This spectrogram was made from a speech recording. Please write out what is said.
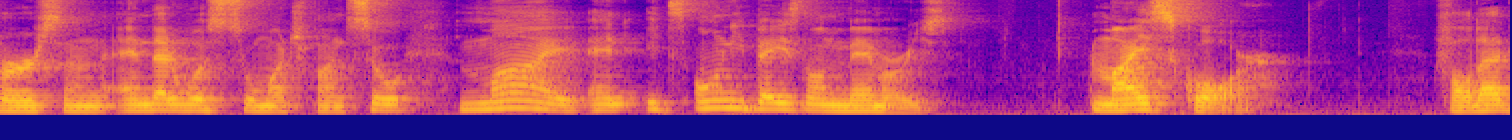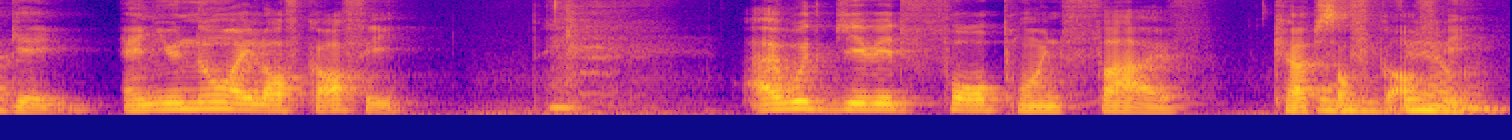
person, and that was so much fun. So, my, and it's only based on memories, my score for that game, and you know I love coffee, I would give it 4.5 cups oh, of coffee. Damn.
